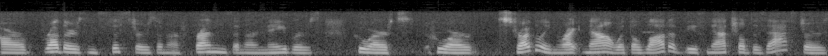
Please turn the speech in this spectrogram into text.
our brothers and sisters and our friends and our neighbors who are who are struggling right now with a lot of these natural disasters.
